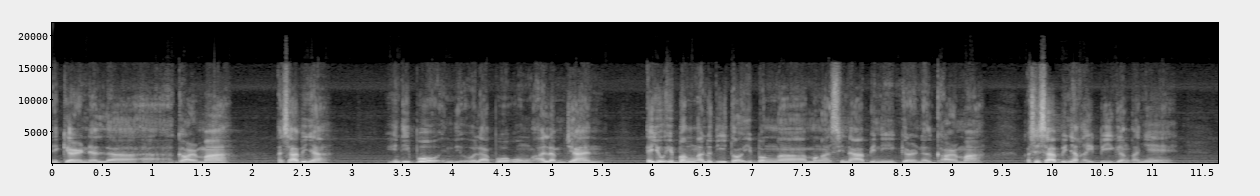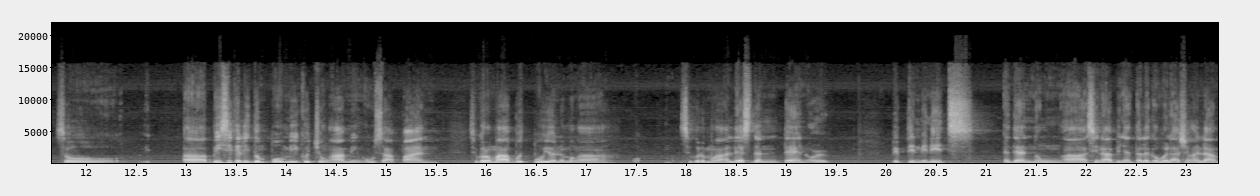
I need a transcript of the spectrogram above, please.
ni Colonel ah, ah, Garma. Ang sabi niya, hindi po, hindi, wala po akong alam dyan. Eh yung ibang ano dito, ibang ah, mga sinabi ni Colonel Garma. Kasi sabi niya, kaibigan kanya eh. So, ah, basically, doon po umikot yung aming usapan. Siguro maabot po yun ng mga, siguro mga less than 10 or 15 minutes. And then, nung ah, sinabi niya talaga wala siyang alam,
